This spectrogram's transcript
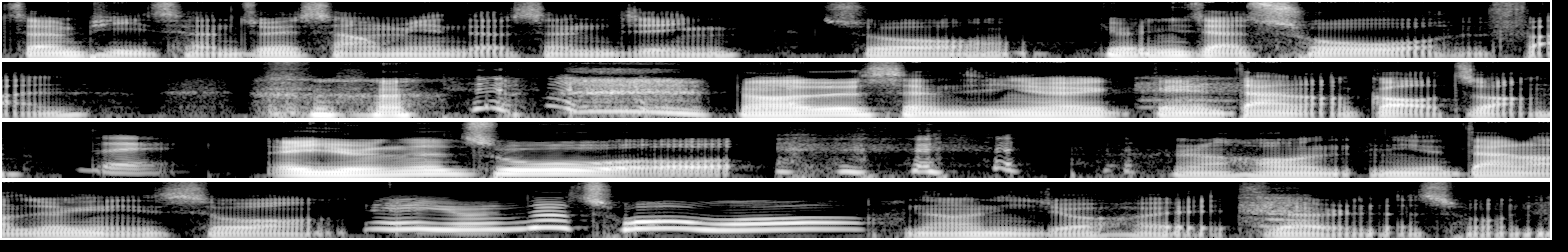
真皮层最上面的神经说，有人一直在戳我，很烦。然后这神经就会跟你大脑告状，对，哎、有人在戳我。然后你的大脑就跟你说，哎、有人在戳我，然后你就会知道有人在戳你。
